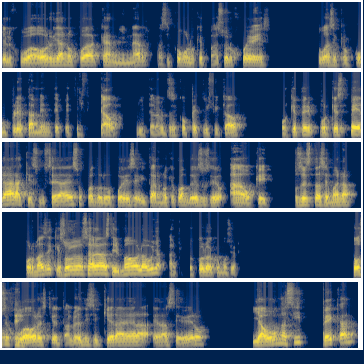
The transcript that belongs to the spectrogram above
que el jugador ya no pueda caminar, así como lo que pasó el jueves? Tú se quedó completamente petrificado, literalmente se quedó petrificado. ¿Por qué, ¿Por qué esperar a que suceda eso cuando lo puedes evitar? No que cuando eso sucedió, ah, ok. Entonces esta semana, por más de que solo se haya lastimado la uña, al protocolo de conmoción. 12 jugadores que tal vez ni siquiera era, era severo, y aún así pecan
